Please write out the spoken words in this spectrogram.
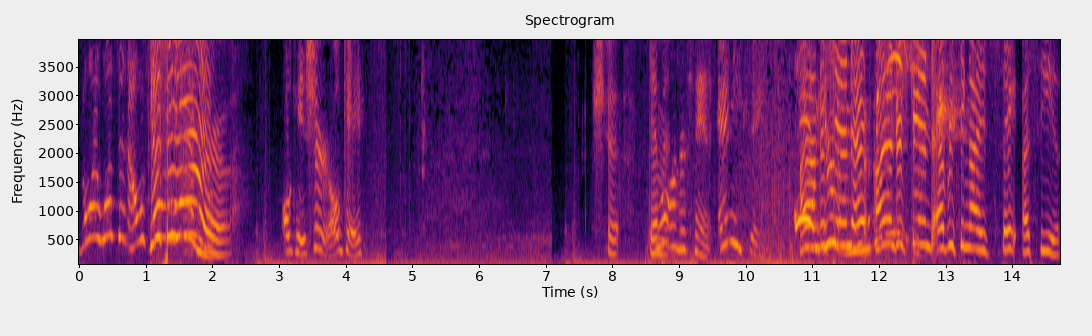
No, I wasn't. I was. Yes, you were. Okay, sure. Okay. Shit. I Damn don't it. understand anything. I Oh, understand. you're e- I understand everything I say. I see.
